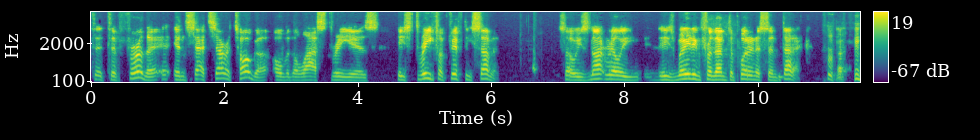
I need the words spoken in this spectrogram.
to, to, further, in at Saratoga over the last three years, he's three for fifty-seven. So he's not really. He's waiting for them to put in a synthetic. he,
